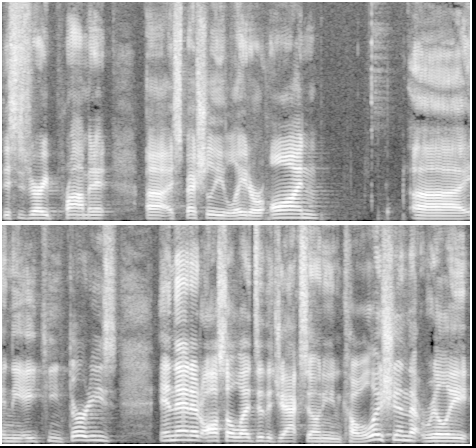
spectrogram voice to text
This is very prominent, uh, especially later on uh, in the 1830s. And then it also led to the Jacksonian Coalition that really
